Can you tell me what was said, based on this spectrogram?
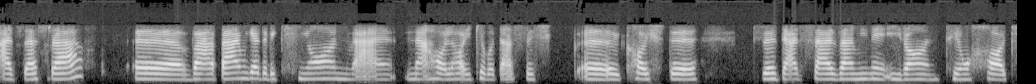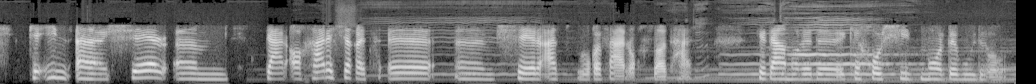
از دست رفت. و برمیگرده به کیان و نهال هایی که با دستش کاشته در سرزمین ایران توی اون خاک. که این شعر در آخرش قطعه شعر از فروغ فرخزاد هست که در مورد که خورشید مرده بود و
